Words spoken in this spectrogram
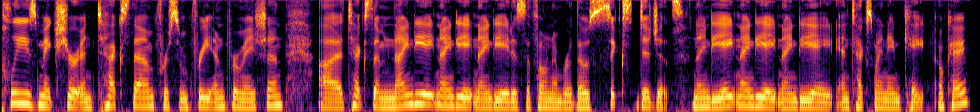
please make sure and text them for some free information. Uh, text them 989898 is the phone number, those six digits, 989898, and text my name, Kate, okay?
